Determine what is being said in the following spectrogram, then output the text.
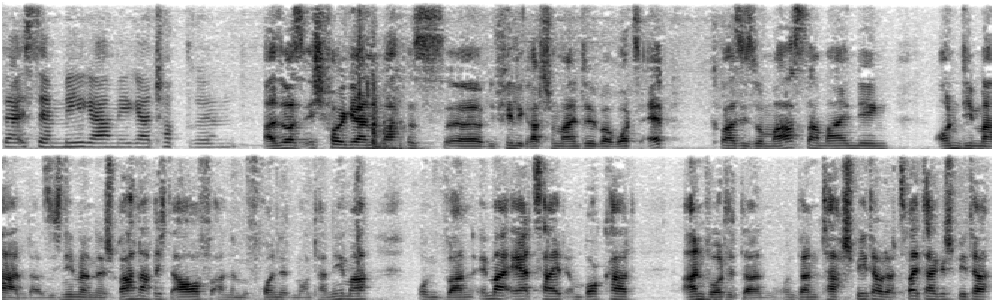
da ist der mega, mega top drin. Also was ich voll gerne mache, ist, äh, wie Feli gerade schon meinte, über WhatsApp quasi so Masterminding on Demand. Also ich nehme dann eine Sprachnachricht auf an einen befreundeten Unternehmer und wann immer er Zeit und Bock hat, antwortet dann. Und dann einen Tag später oder zwei Tage später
